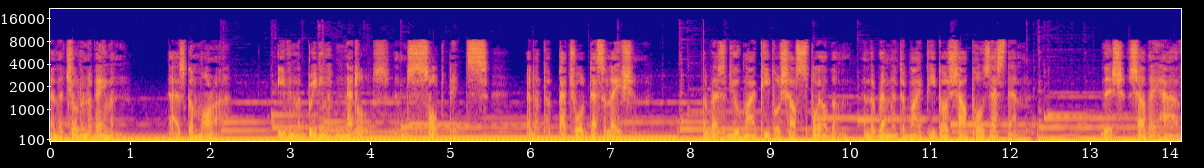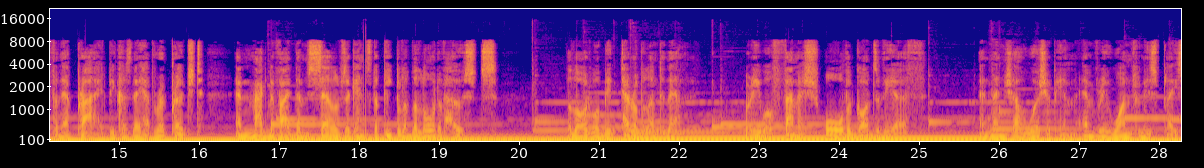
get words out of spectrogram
and the children of Ammon as Gomorrah, even the breeding of nettles and salt pits, and a perpetual desolation. The residue of my people shall spoil them, and the remnant of my people shall possess them. This shall they have for their pride, because they have reproached and magnified themselves against the people of the Lord of hosts. The Lord will be terrible unto them, for he will famish all the gods of the earth, and men shall worship him, every one from his place,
